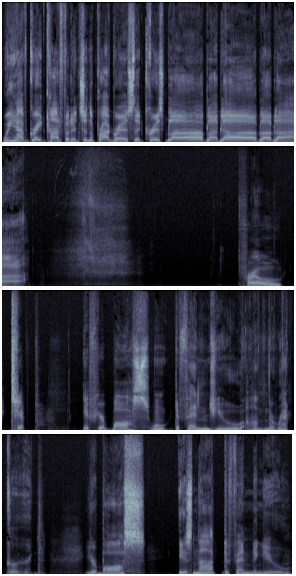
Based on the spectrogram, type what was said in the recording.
We have great confidence in the progress that Chris blah, blah, blah, blah, blah. Pro tip if your boss won't defend you on the record, your boss is not defending you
